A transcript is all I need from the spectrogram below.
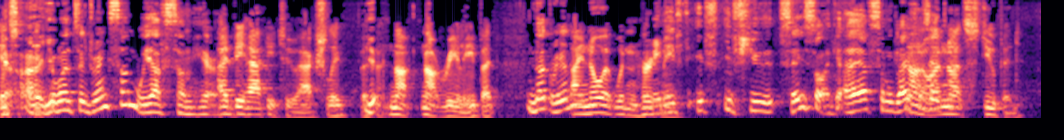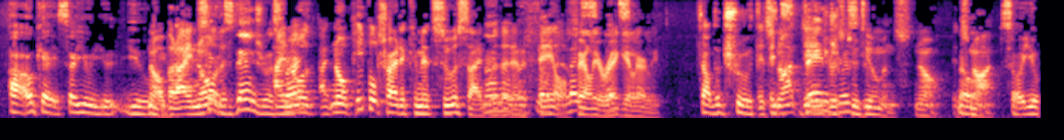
It's, uh, you want to drink some? We have some here. I'd be happy to, actually, but You- not not really. But Not really? I know it wouldn't I hurt mean, me. if, if, if you say so, I I have some no, glyphosate. no, I'm not stupid. Ah, okay. So you you you. No, but I know So it's dangerous, I right? know. I, no, people try to commit suicide No, with no, it and no, fail but fairly regularly. Tell the truth. It's, not dangerous, to humans. No, it's no. not. So you're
